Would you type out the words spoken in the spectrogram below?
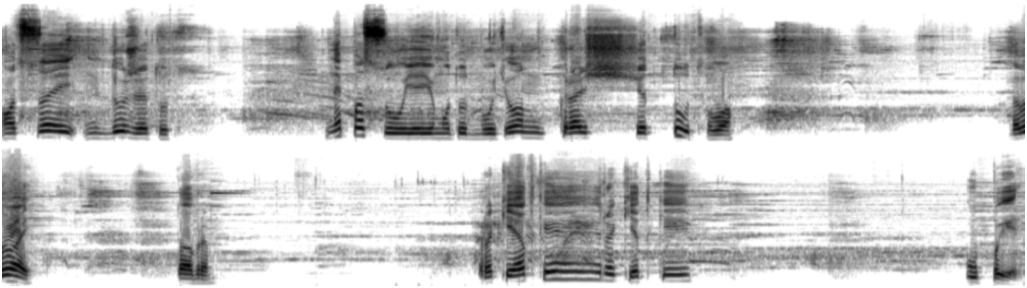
Оцей дуже тут. Не пасує йому тут бути. Он краще тут, во. Добивай. Добре. Ракетки, ракетки. Упирь.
